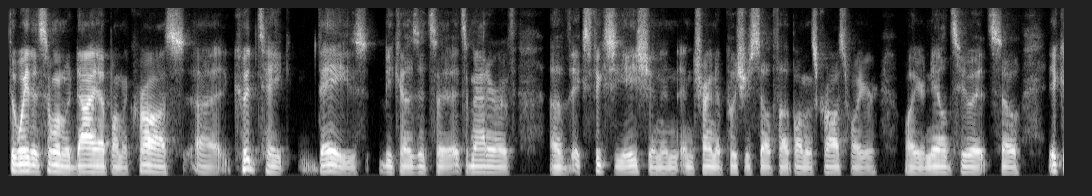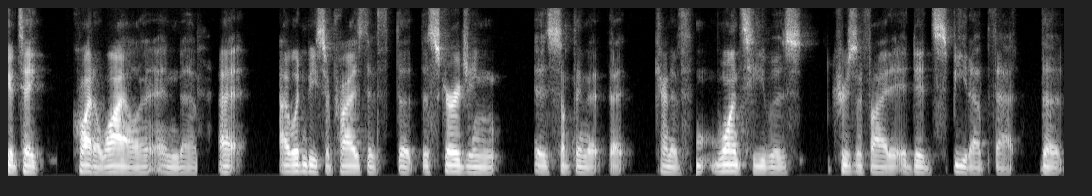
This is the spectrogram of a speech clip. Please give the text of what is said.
the way that someone would die up on the cross uh, could take days because it's a it's a matter of of asphyxiation and, and trying to push yourself up on this cross while you're while you're nailed to it. So it could take quite a while. And uh, I I wouldn't be surprised if the the scourging is something that that kind of once he was crucified, it, did speed up that the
